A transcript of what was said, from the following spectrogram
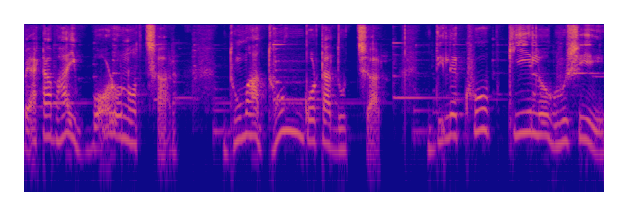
বেটা ভাই বড় নচ্ছার, ধুমা ধুম গোটা দুচ্চার দিলে খুব কিলো ঘুষি,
